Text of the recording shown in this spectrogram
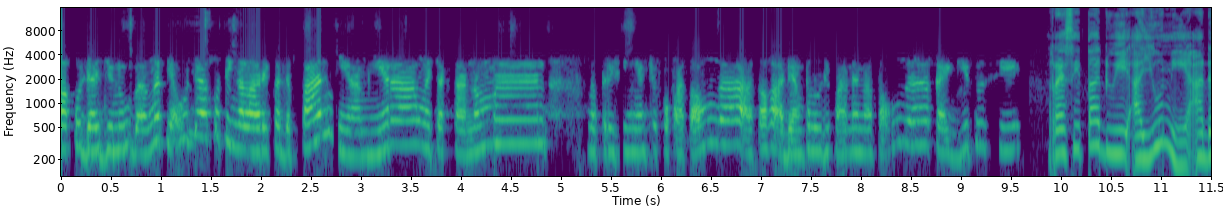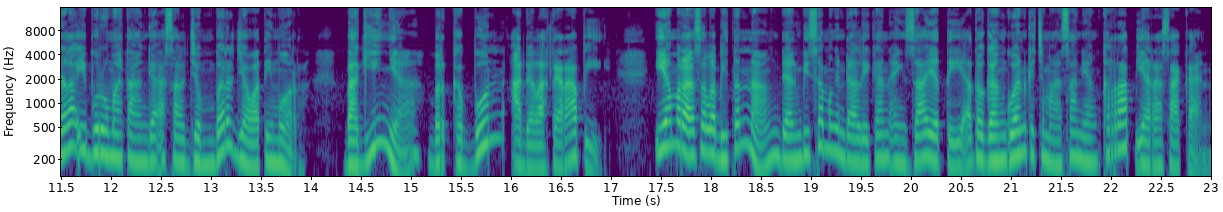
Kalau aku udah jenuh banget ya udah aku tinggal lari ke depan, nyiram-nyiram, ngecek tanaman, nutrisinya cukup atau enggak, atau ada yang perlu dipanen atau enggak, kayak gitu sih. Resita Dwi Ayuni adalah ibu rumah tangga asal Jember, Jawa Timur. Baginya, berkebun adalah terapi. Ia merasa lebih tenang dan bisa mengendalikan anxiety atau gangguan kecemasan yang kerap ia rasakan.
